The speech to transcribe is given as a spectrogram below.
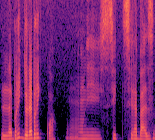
la brique de la brique quoi. On est, c'est, la base.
